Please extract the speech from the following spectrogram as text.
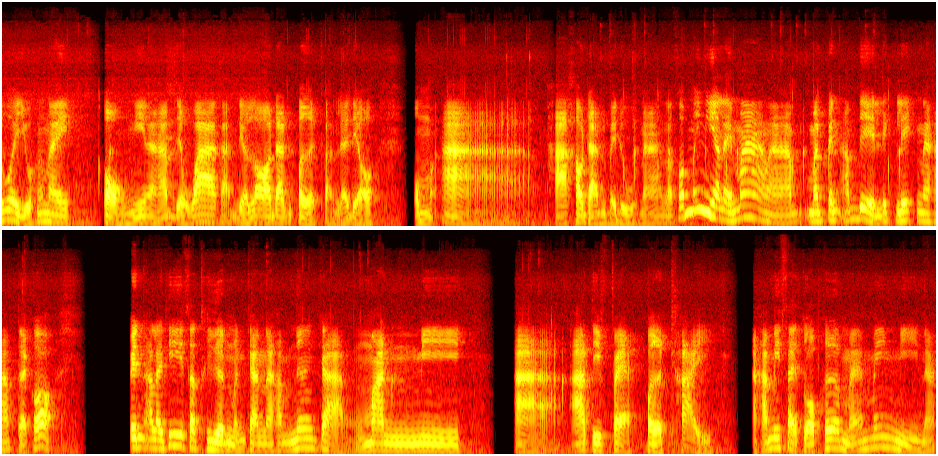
ด้วยอยู่ข้างในกล่องนี้นะครับ เดี๋ยวว่ากันเดี๋ยวรอดันเปิดก่อนแล้วเดี๋ยวผมอ่าพาเข้าดันไปดูนะ แล้วก็ไม่มีอะไรมากนะครับ มันเป็นอัปเดตเล็ก ๆ นะครับ แต่ก็เป็นอะไรที่สะเทือนเหมือนกันนะครับ เนื่องจากมันมีอ่าอาร์ติแฟกต์เปิดไข่นะครับมีใส่ตัวเพิ่มไหมไม่มีนะ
